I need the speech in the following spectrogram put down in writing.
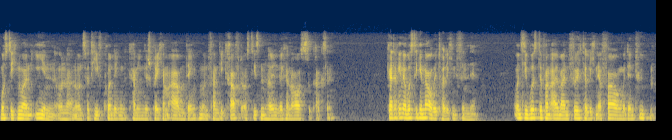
musste ich nur an ihn und an unser tiefgründigen Kamingespräch am Abend denken und fand die Kraft, aus diesen Höllenlöchern rauszukraxeln. Katharina wusste genau, wie toll ich ihn finde. Und sie wusste von all meinen fürchterlichen Erfahrungen mit den Typen.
